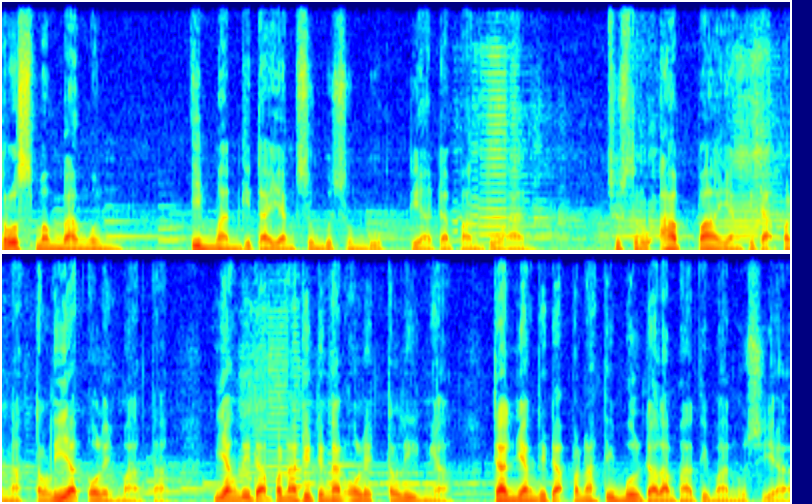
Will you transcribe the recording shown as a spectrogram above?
terus membangun iman kita yang sungguh-sungguh di hadapan Tuhan. Justru apa yang tidak pernah terlihat oleh mata, yang tidak pernah didengar oleh telinga, dan yang tidak pernah timbul dalam hati manusia,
